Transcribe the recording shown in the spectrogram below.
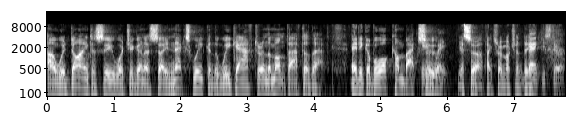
And we're dying to see what you're going to say next week and the week after and the month after that. Eddie Ghabour, come back soon. Wait. Yes, sir. Thanks very much indeed. Thank you, Stuart.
